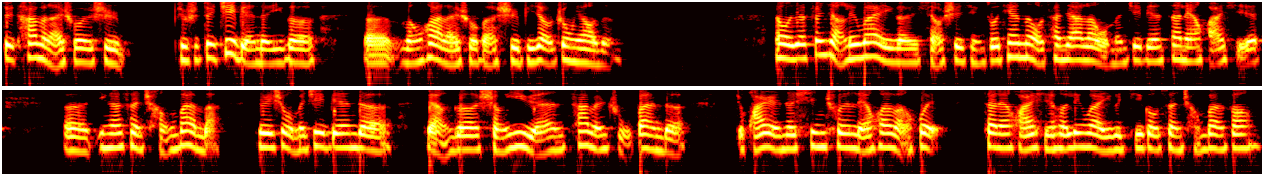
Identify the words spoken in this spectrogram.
对他们来说是，就是对这边的一个呃文化来说吧是比较重要的。那我再分享另外一个小事情，昨天呢我参加了我们这边三联华协，呃应该算承办吧，因为是我们这边的两个省议员他们主办的华人的新春联欢晚会，三联华协和另外一个机构算承办方。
